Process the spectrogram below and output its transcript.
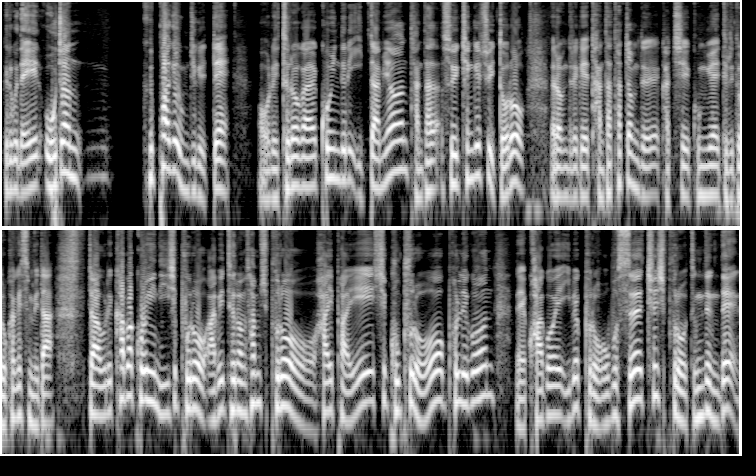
그리고 내일 오전 급하게 움직일 때 어, 우리 들어갈 코인들이 있다면 단타 수익 챙길 수 있도록 여러분들에게 단타 타점들 같이 공유해 드리도록 하겠습니다. 자, 우리 카바코인 20%, 아비트럼 30%, 하이파이 19%, 폴리곤 네, 과거에 200%, 오브스 70% 등등등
